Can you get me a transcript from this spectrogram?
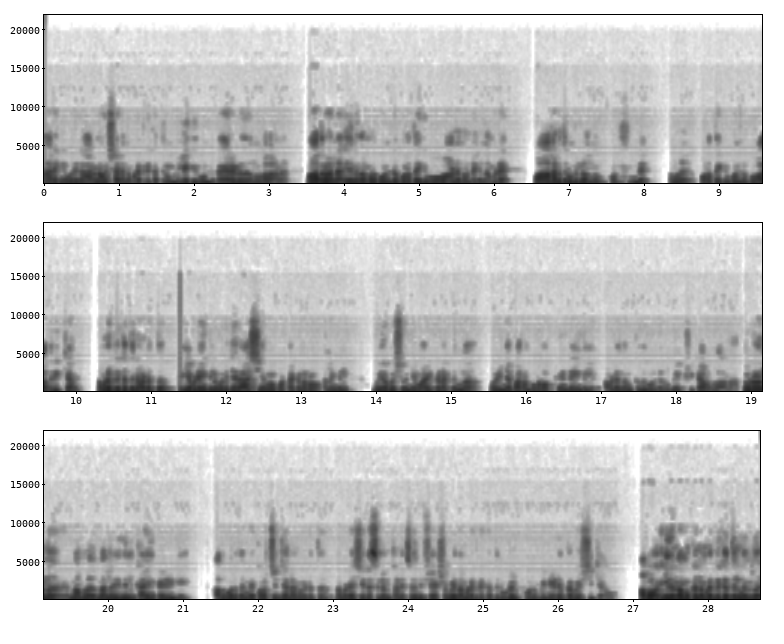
നാരങ്ങ ഒരു കാരണവശാലും നമ്മുടെ ഗൃഹത്തിനുള്ളിലേക്ക് കൊണ്ട് കയറരുത് എന്നുള്ളതാണ്. മാത്രമല്ല ഇതിനെ നമ്മൾ കൊണ്ട് പുറത്തേക്ക് പോവുകയാണെന്നുണ്ടെങ്കിൽ നമ്മുടെ വാഹനത്തിനുള്ളിലൊന്നും കൊണ്ട് നമ്മൾ പുറത്തേക്ക് കൊണ്ടുപോകാതിരിക്കാം നമ്മുടെ ഗൃഹത്തിനടുത്ത് എവിടെയെങ്കിലും ഒരു ജലാശയമോ പൊട്ടക്കിണറോ അല്ലെങ്കിൽ ഉപയോഗശൂന്യമായി കിടക്കുന്ന ഒഴിഞ്ഞ പറമ്പുകളോ ഒക്കെ ഉണ്ടെങ്കിൽ അവിടെ നമുക്കിത് കൊണ്ട് ഉപേക്ഷിക്കാവുന്നതാണ്. തുടർന്ന് നമ്മൾ നല്ല രീതിയിൽ കൈ കഴുകി അതുപോലെ തന്നെ കുറച്ച് ജലം എടുത്ത് നമ്മുടെ ശിരസിലും തളിച്ചതിന് ശേഷമേ നമ്മുടെ ഗൃഹത്തിനുള്ളിൽ പോലും പിന്നീട് പ്രവേശിക്കാവൂ. അപ്പോൾ ഇത് നമുക്ക് നമ്മുടെ ഗൃഹത്തിൽ നിന്ന്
